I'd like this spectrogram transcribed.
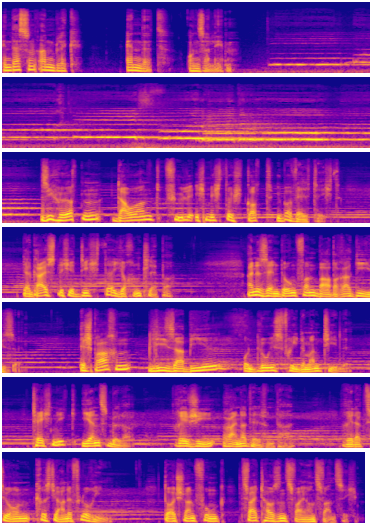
In dessen Anblick endet unser Leben. Sie hörten, dauernd fühle ich mich durch Gott überwältigt. Der geistliche Dichter Jochen Klepper. Eine Sendung von Barbara Giese. Es sprachen Lisa Biel und Louis Friedemann Thiele. Technik Jens Müller. Regie Rainer Delfenthal. Redaktion Christiane Florin. Deutschlandfunk 2022.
